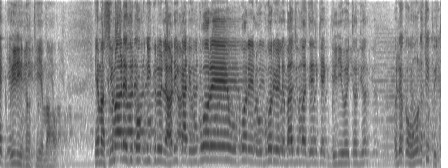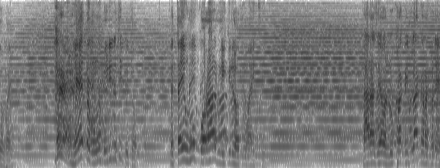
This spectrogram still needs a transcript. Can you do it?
એક બીડી નહોતી એમાં. એમાં સીમાડેથી કોક નીકળ્યો એટલે હડી કાઢી ઊભો રે ઊભો રે એટલે ઊભો રહ્યો એટલે બાજુમાં જઈને ક્યાંક બીડી હોય તો દો. કે હું નથી પીતો ભાઈ. હે, તો હું બીડી નથી પીતો કે તઈ હું કોરાળ નીકળ્યો હતો અહીંથી. તારા જેવા લુખા કેટલા રખડે.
